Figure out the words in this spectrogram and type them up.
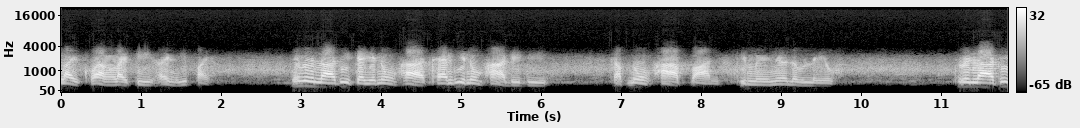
ไล่คว้างไล่ตีให้หนีไปในเวลาที่แกจะนุ่งผ้าแทนที่นุ่งผ้าดีๆ กับนุ่งผ้าป่านที่มีเนื้อเร็วๆ เวลาที่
